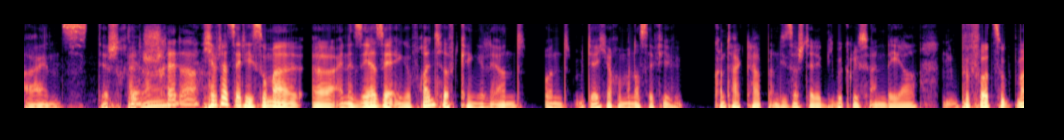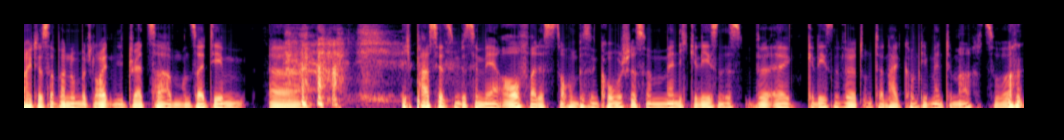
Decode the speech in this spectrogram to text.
eins. Der Schredder. Der Schredder. Ich habe tatsächlich so mal äh, eine sehr, sehr enge Freundschaft kennengelernt und mit der ich auch immer noch sehr viel Kontakt habe. An dieser Stelle liebe Grüße an Lea. Bevorzugt mache ich das aber nur mit Leuten, die Dreads haben und seitdem äh, ich passe jetzt ein bisschen mehr auf, weil es doch ein bisschen komisch ist, wenn man männlich gelesen ist, äh, gelesen wird und dann halt Komplimente macht. So.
